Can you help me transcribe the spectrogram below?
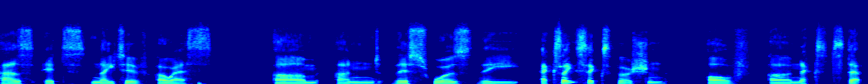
as its native OS. Um, and this was the x86 version of uh, NeXTSTEP.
